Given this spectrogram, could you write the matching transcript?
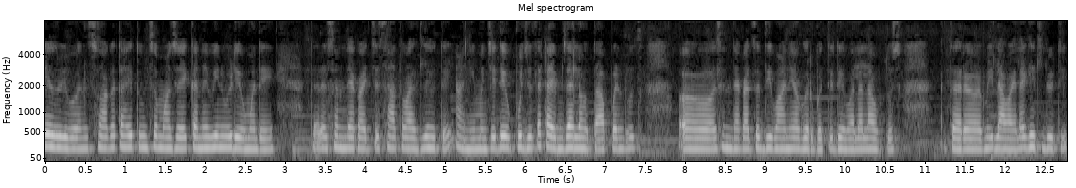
एव्हरीवन स्वागत आहे तुमचं माझ्या एका नवीन व्हिडिओमध्ये. तर संध्याकाळचे सात वाजले होते आणि म्हणजे देवपूजेचा टाईम झाला होता. आपण रोज संध्याकाळचं दिवा आणि अगरबत्ती देवाला लावतोच. तर मी लावायला घेतली होती.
